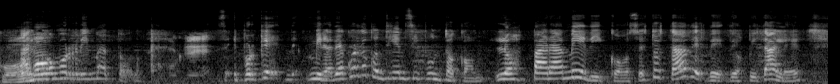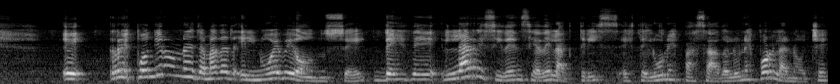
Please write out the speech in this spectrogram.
¿Cómo? Ay, cómo rima todo. Sí, Porque, de- mira, de acuerdo con TMC.com, los paramédicos, esto está de, de, de hospital, ¿eh? Eh, respondieron una llamada el 911 desde la residencia de la actriz este lunes pasado, lunes por la noche,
